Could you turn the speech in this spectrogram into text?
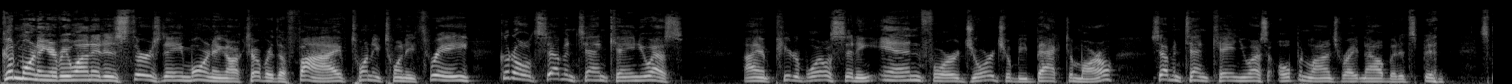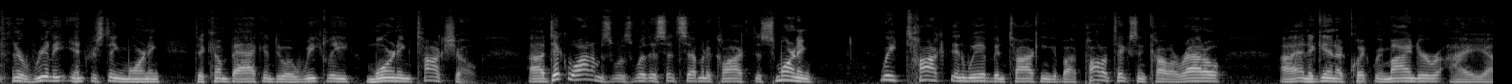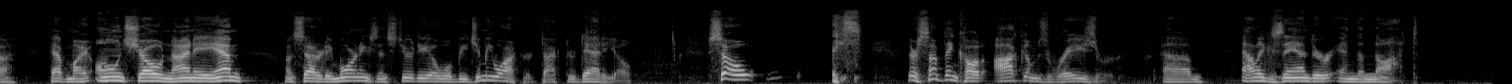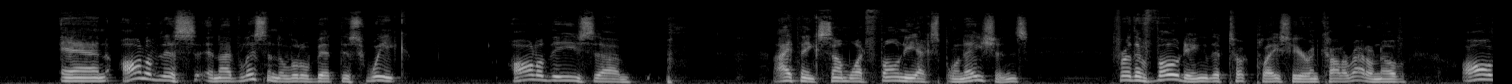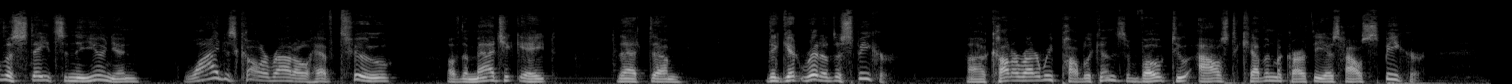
Good morning, everyone. It is Thursday morning, October the 5, 2023. Good old 710 KNUS. I am Peter Boyle sitting in for George. He'll be back tomorrow. 710 KNUS open lines right now, but it's been it's been a really interesting morning to come back and do a weekly morning talk show. Uh, Dick Wadhams was with us at 7 o'clock this morning. We talked and we have been talking about politics in Colorado. Uh, and again, a quick reminder I uh, have my own show, 9 a.m. on Saturday mornings. In studio will be Jimmy Walker, Dr. Daddio. So there's something called Occam's Razor, um, Alexander and the Knot. And all of this, and I've listened a little bit this week, all of these, um, I think, somewhat phony explanations for the voting that took place here in Colorado. Now, of all the states in the Union, why does Colorado have two of the magic eight that um, that get rid of the speaker? Uh, Colorado Republicans vote to oust Kevin McCarthy as House Speaker.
